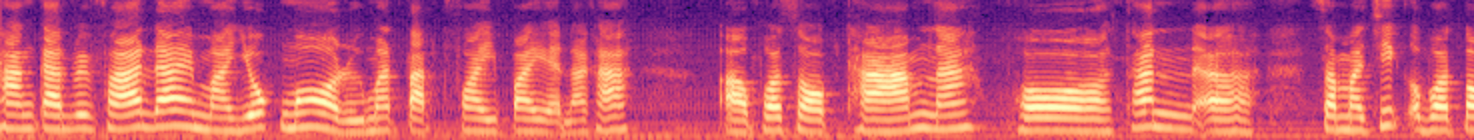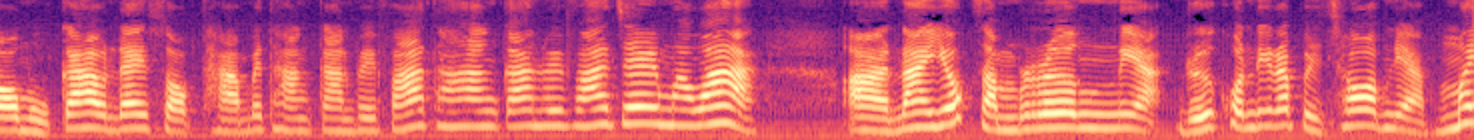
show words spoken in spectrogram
ทางการไฟฟ้าได้มายกหม้อหรือมาตัดไฟไปอะนะคะอพอสอบถามนะพอท่านอ สมาชิกอบตหมู่เก้าได้สอบถามไปทางการไฟฟ้าทางการไฟฟ้าแจ้งมาว่านายกสำเริงเนี่ยหรือคนที่รับผิดชอบเนี่ยไม่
